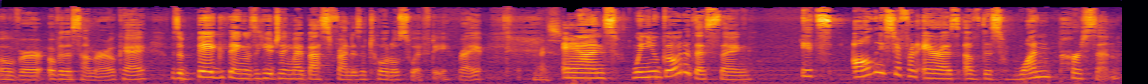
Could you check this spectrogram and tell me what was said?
over over the summer. Okay, it was a big thing. It was a huge thing. My best friend is a total Swiftie, right? Nice. And when you go to this thing, it's all these different eras of this one person.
